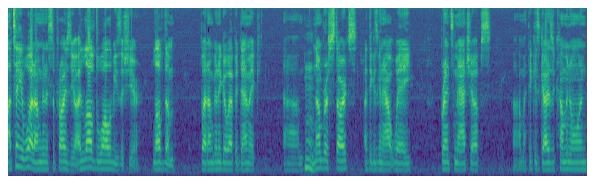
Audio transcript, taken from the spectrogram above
I'll tell you what, I'm going to surprise you. I love the Wallabies this year. Love them. But I'm going to go Epidemic. Um, Hmm. Number of starts, I think, is going to outweigh Brent's matchups. Um, I think his guys are coming on.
